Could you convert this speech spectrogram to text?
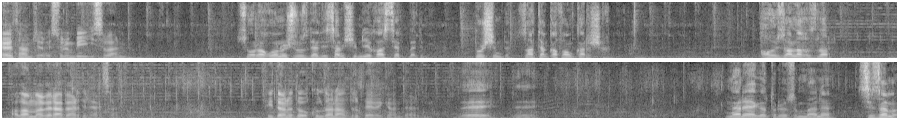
Evet amca Resul'ün bir ilgisi var mı? Sonra konuşuruz dediysem şimdiyi kastetmedim. Dur şimdi. Zaten kafam karışık. Avuzarla kızlar. Halamla beraberdiler zaten. Fidan'ı da okuldan aldırıp eve gönderdim. İyi, iyi. Nereye götürüyorsun beni? Size mi?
